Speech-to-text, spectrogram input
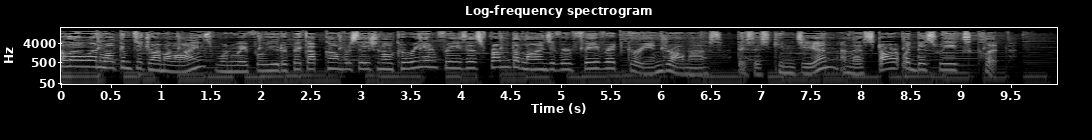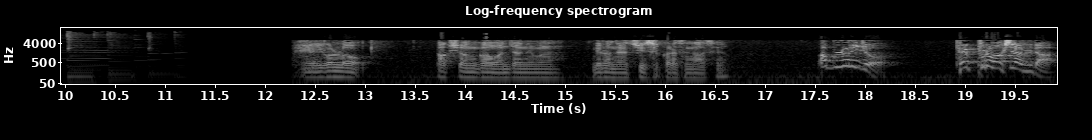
Hello and welcome to Drama Lines, one way for you to pick up conversational Korean phrases from the lines of your favorite Korean dramas. This is Kim Ji-eun, and let's start with this week's clip. 네, 이걸로 박시원과 원장님을 밀어낼 수 있을 거라 생각하세요? 아, 물론이죠. 100% 확신합니다.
